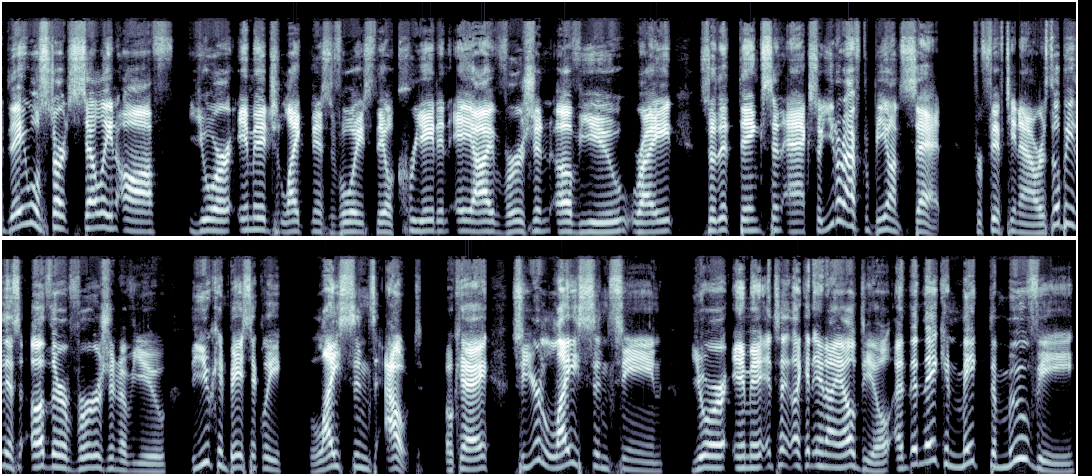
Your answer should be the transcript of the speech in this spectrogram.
they will start selling off your image, likeness, voice. They'll create an AI version of you, right? So that thinks and acts. So you don't have to be on set for 15 hours. There'll be this other version of you that you can basically license out. Okay. So you're licensing your image. It's like an NIL deal. And then they can make the movie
